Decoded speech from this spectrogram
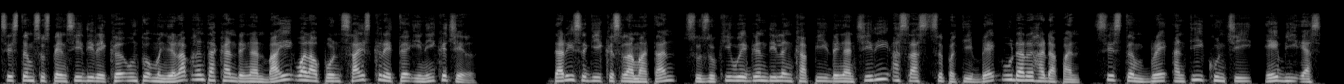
Sistem suspensi direka untuk menyerap hentakan dengan baik walaupun saiz kereta ini kecil. Dari segi keselamatan, Suzuki Wagon dilengkapi dengan ciri asas seperti beg udara hadapan, sistem brake anti-kunci, ABS,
